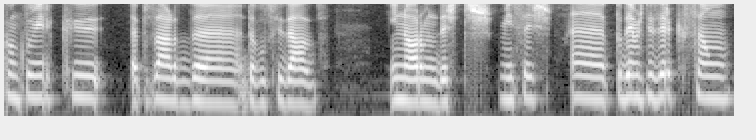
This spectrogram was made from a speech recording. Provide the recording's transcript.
concluir que, apesar da, da velocidade enorme destes mísseis, uh, podemos dizer que são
